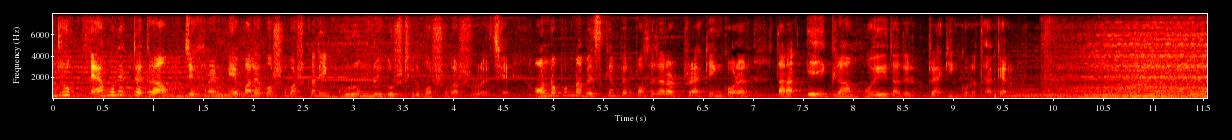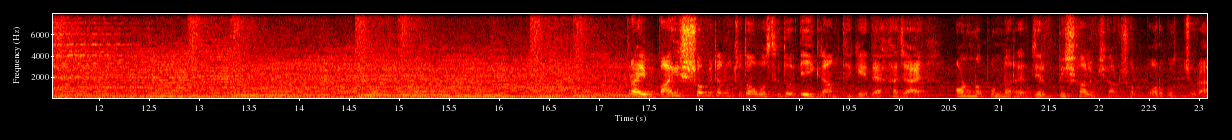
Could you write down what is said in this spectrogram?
গান্ধ্রুক এমন একটা গ্রাম যেখানে নেপালে বসবাসকারী গুরুং নৃগোষ্ঠীর বসবাস রয়েছে। অন্নপূর্ণা বেস ক্যাম্পের পথে যারা ট্রেকিং করেন, তারা এই গ্রাম হয়েই তাদের ট্রেকিং করে থাকেন। প্রায় বাইশশো মিটার উঁচুতে অবস্থিত এই গ্রাম থেকে দেখা যায় অন্নপূর্ণা রেঞ্জের বিশাল বিশাল সব পর্বতচূড়া।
